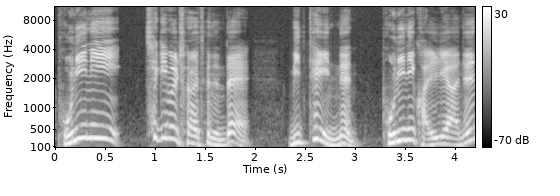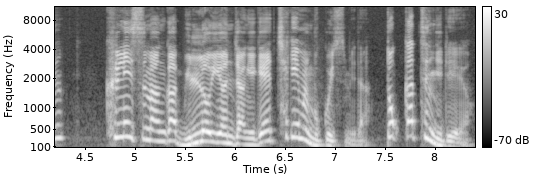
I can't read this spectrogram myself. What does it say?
본인이 책임을 져야 되는데 밑에 있는 본인이 관리하는 클린스만과 밀러 위원장에게 책임을 묻고 있습니다. 똑같은 일이에요.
